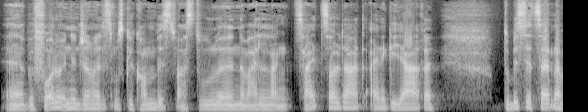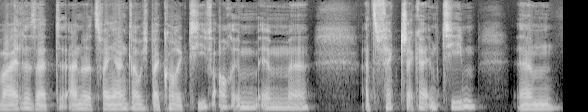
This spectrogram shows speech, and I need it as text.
Äh, bevor du in den Journalismus gekommen bist, warst du eine Weile lang Zeitsoldat, einige Jahre. Du bist jetzt seit einer Weile, seit ein oder zwei Jahren, glaube ich, bei Korrektiv auch im, im äh, als Fact-Checker im Team. Ähm,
